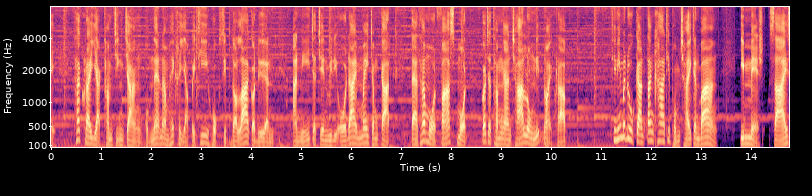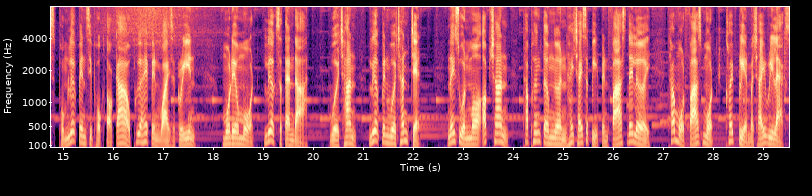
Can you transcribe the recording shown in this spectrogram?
ถ้าใครอยากทำจริงจัง ผมแนะนำให้ขยับไปที่ 60 ดอลลาร์ต่อเดือน อันนี้จะเจนวิดีโอได้ไม่จำกัด แต่ถ้าโหมด Fast Mode ก็จะทำงานช้าลงนิดหน่อยครับ ทีนี้มาดูการตั้งค่าที่ผมใช้กันบ้าง Image Size ผมเลือกเป็น 16 ต่อ 9 เพื่อให้เป็น Widescreen Model Mode เลือก Standard เวอร์ชันเลือกเป็นเวอร์ชัน7 ในส่วน More Option ถ้าเพิ่งเติมเงินให้ใช้สปีดเป็น Fast ได้เลย ถ้าโหมด Fast หมด ค่อยเปลี่ยนมาใช้ Relax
